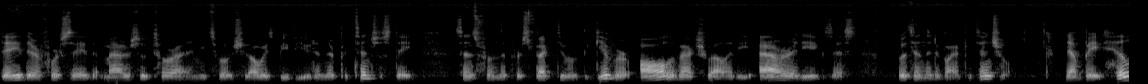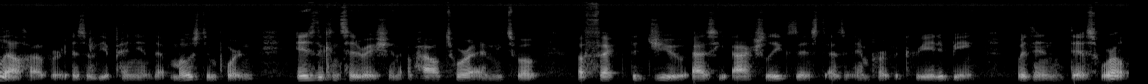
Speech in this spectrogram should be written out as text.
They therefore say that matters of Torah and mitzvot should always be viewed in their potential state, since from the perspective of the giver, all of actuality already exists within the divine potential. Now, Beit Hillel, however, is of the opinion that most important is the consideration of how Torah and mitzvot affect the Jew as he actually exists as an imperfect created being within this world.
